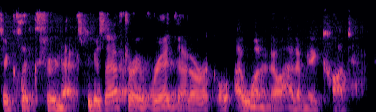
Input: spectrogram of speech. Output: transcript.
to click through next. Because after I've read that article, I want to know how to make contact.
